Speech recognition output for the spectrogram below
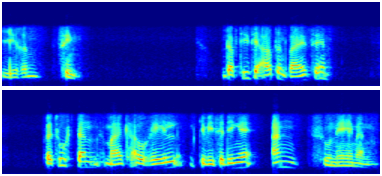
ihren Sinn. Und auf diese Art und Weise versucht dann Marc Aurel gewisse Dinge anzunehmen.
